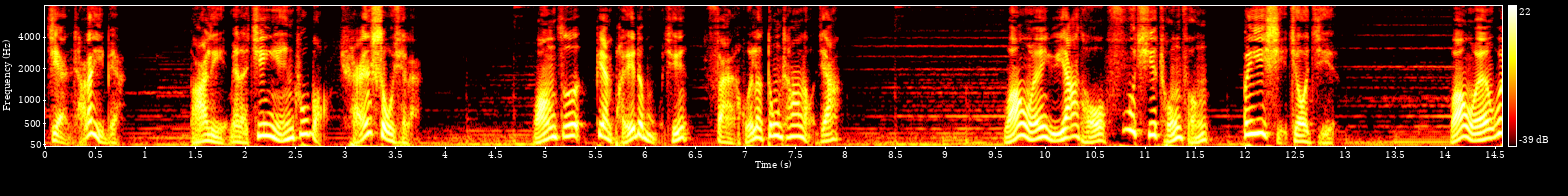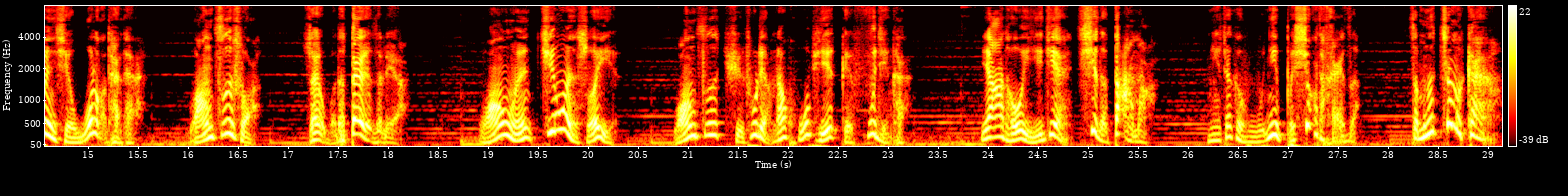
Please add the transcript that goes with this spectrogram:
检查了一遍，把里面的金银珠宝全收起来。王滋便陪着母亲返回了东昌老家。王文与丫头夫妻重逢，悲喜交集。王文问起吴老太太，王滋说：“在我的袋子里。”王文惊问所以。王滋取出两张狐皮给父亲看，丫头一见，气得大骂：“你这个忤逆不孝的孩子，怎么能这么干啊！”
